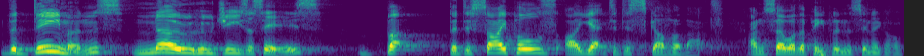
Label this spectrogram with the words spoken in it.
The demons know who Jesus is, but the disciples are yet to discover that, and so are the people in the synagogue.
